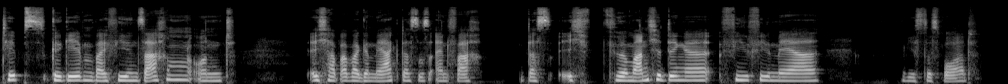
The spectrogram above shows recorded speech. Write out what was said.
Tipps gegeben bei vielen Sachen und ich habe aber gemerkt, dass es einfach dass ich für manche Dinge viel, viel mehr, wie ist das Wort?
